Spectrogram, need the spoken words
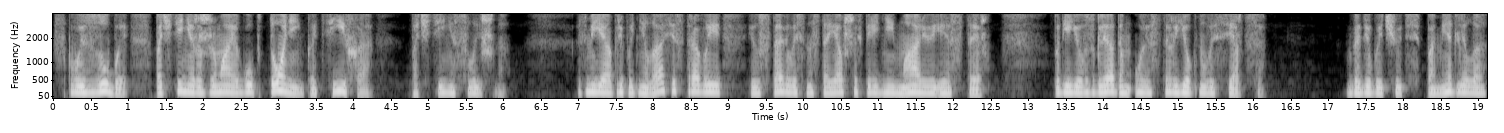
сквозь зубы, почти не разжимая губ, тоненько, тихо, почти неслышно. Змея приподнялась из травы и уставилась на стоявших перед ней Марию и Эстер. Под ее взглядом у Эстер ёкнуло сердце. Гадюга чуть помедлила,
